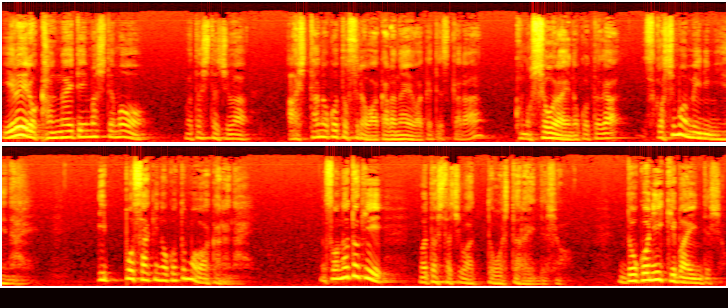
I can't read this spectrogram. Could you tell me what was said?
いろいろ考えていましても私たちは明日のことすらわからないわけですからこの将来のことが少しも目に見えない。一歩先のこともわからない。そんな時私たちはどうしたらいいんでしょう？どこに行けばいいんでしょう？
